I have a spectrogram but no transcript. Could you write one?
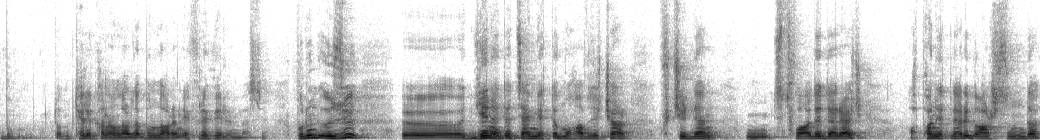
bu telekanallarda bunların efirə verilməsi. Bunun özü e, yenə də cəmiyyətdə mühafizəkar fikirdən istifadə edərək oponentləri qarşısında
